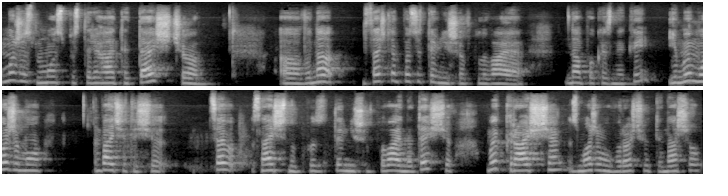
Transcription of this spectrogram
ми можемо спостерігати те, що вона значно позитивніше впливає на показники, і ми можемо бачити, що це значно позитивніше впливає на те, що ми краще зможемо вирощувати нашу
